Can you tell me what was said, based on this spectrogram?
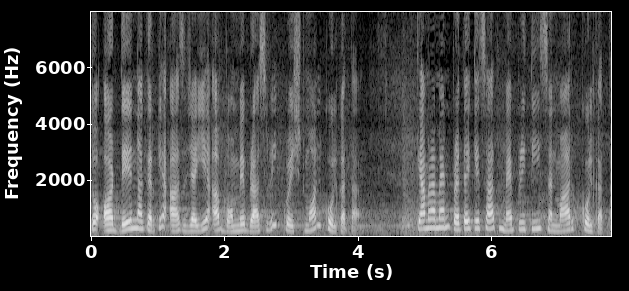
तो और देर ना करके आ जाइए, आप Bombay brasserie Quest mall Kolkata. Cameraman Pratyay के साथ मैं प्रीति सनमार कोलकाता।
